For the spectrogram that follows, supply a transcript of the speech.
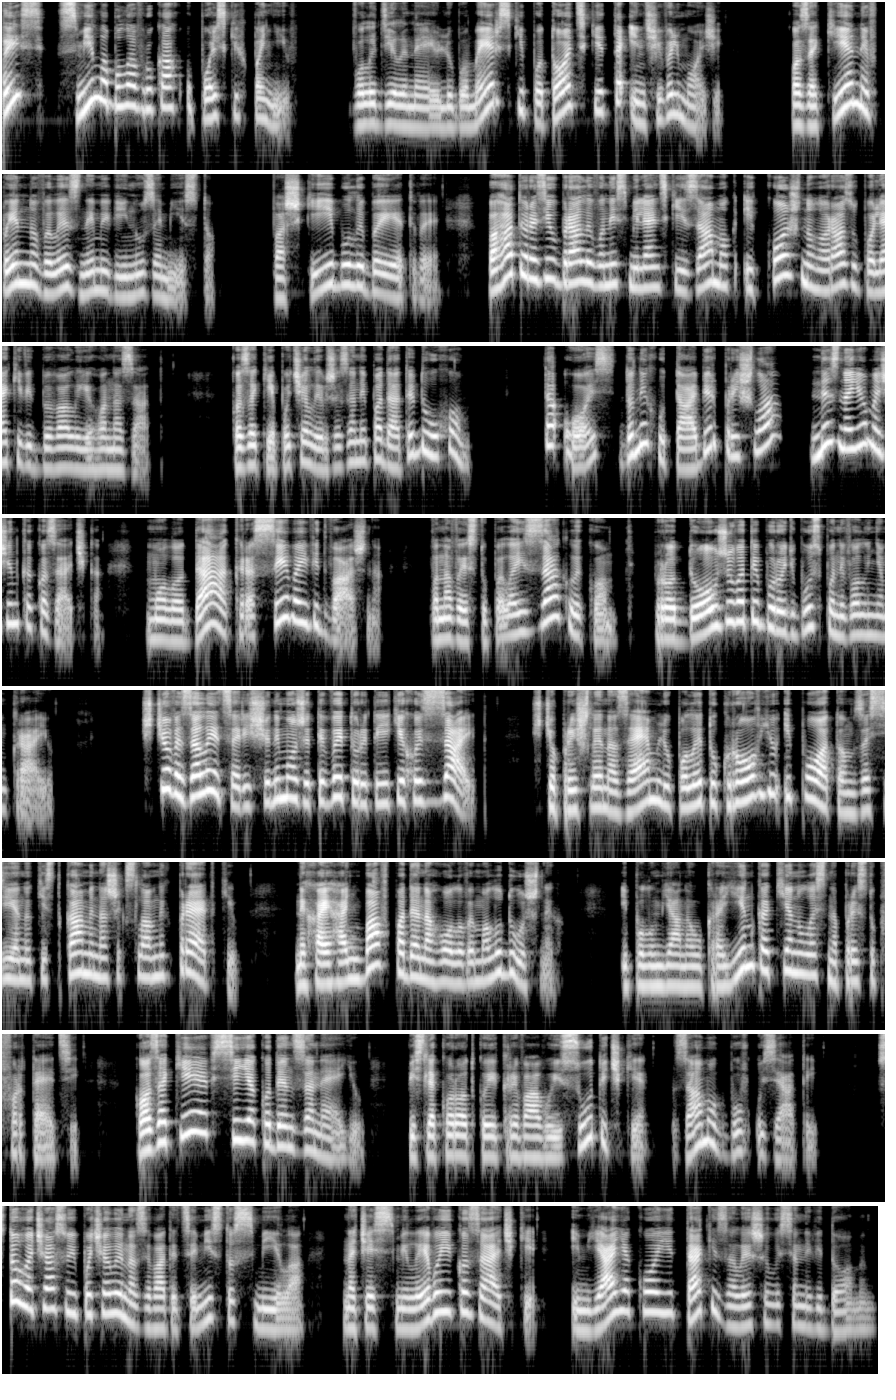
Колись сміла була в руках у польських панів. Володіли нею Любомирські, Потоцькі та інші вельможі. Козаки невпинно вели з ними війну за місто. Важкі були битви. Багато разів брали вони смілянський замок, і кожного разу поляки відбивали його назад. Козаки почали вже занепадати духом. Та ось до них у табір прийшла незнайома жінка-козачка, молода, красива і відважна. Вона виступила із закликом продовжувати боротьбу з поневоленням краю. Що ви за лицарі, що не можете витурити якихось зайд, що прийшли на землю, политу кров'ю і потом, засіяну кістками наших славних предків? Нехай ганьба впаде на голови малодушних. І полум'яна українка кинулась на приступ фортеці. Козаки всі як один за нею. Після короткої кривавої сутички замок був узятий. З того часу і почали називати це місто Сміла, на честь сміливої козачки, ім'я якої так і залишилося невідомим.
